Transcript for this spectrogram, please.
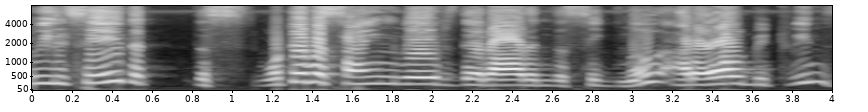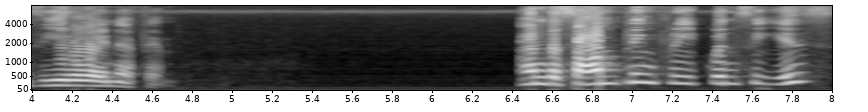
So, we will say that this whatever sine waves there are in the signal are all between 0 and Fm and the sampling frequency is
